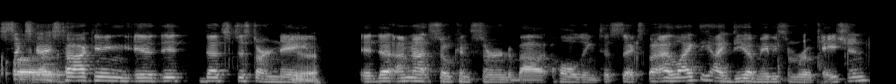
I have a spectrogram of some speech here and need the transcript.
six guys uh, talking, it, it that's just our name. Yeah. It, I'm not so concerned about holding to six, but I like the idea of maybe some rotation,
